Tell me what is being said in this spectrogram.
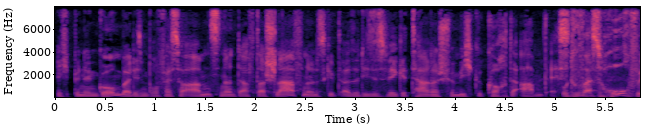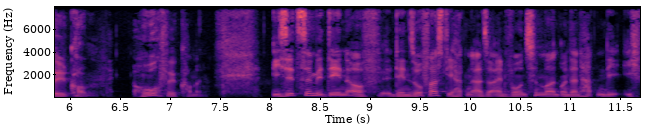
Ich bin in Gom bei diesem Professor abends, ne, darf da schlafen und es gibt also dieses vegetarisch für mich gekochte Abendessen. Und du warst hochwillkommen. Hochwillkommen. Ich sitze mit denen auf den Sofas, die hatten also ein Wohnzimmer und dann hatten die, ich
